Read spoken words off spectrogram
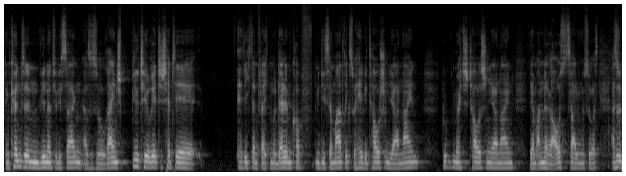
dann könnten wir natürlich sagen, also so rein spieltheoretisch hätte, hätte ich dann vielleicht ein Modell im Kopf mit dieser Matrix, so hey, wir tauschen, ja, nein, du möchtest tauschen, ja, nein, wir haben andere Auszahlungen und sowas. Also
